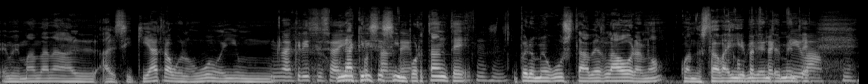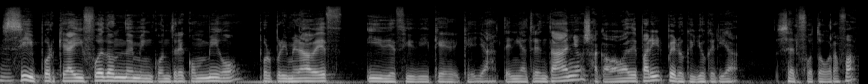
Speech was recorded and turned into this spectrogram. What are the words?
eh, me mandan al, al psiquiatra, bueno, hubo ahí un- Una crisis ahí una crisis importante. importante, pero me gusta verla ahora, ¿no? Cuando estaba ahí, Con evidentemente. perspectiva. Ujú. Sí, porque ahí fue donde me encontré conmigo por primera vez y decidí que, que ya tenía 30 años, acababa de parir, pero que yo quería ser fotógrafa.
